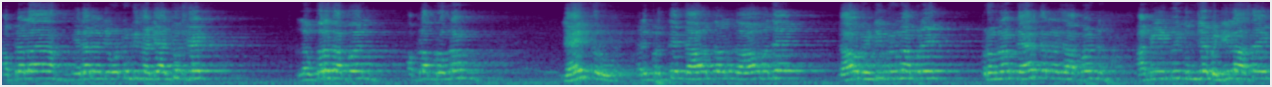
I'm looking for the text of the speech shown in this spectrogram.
आपल्याला येणाऱ्या निवडणुकीसाठी अशोक शेट. लवकरच आपण आपला प्रोग्राम जाहीर करू. आणि प्रत्येक गावात जाऊन गावामध्ये गाव भेटी मिळून आपण एक प्रोग्राम तयार करणार आपण आम्ही येतोय तुमच्या भेटीला असा एक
